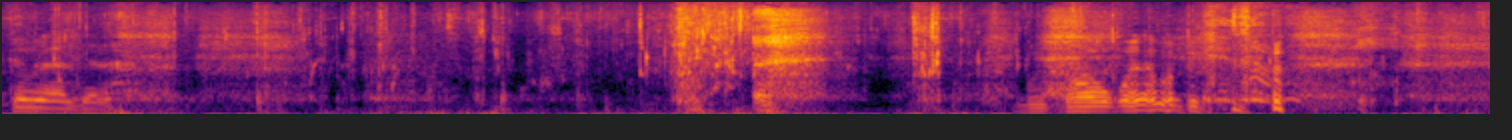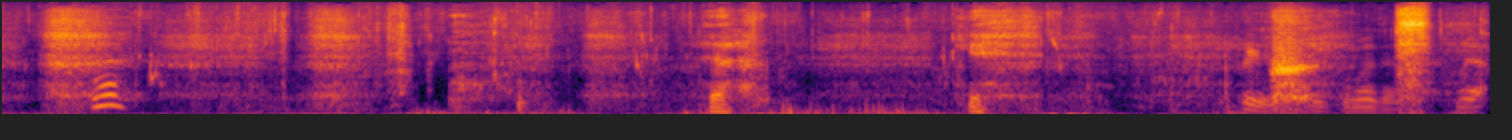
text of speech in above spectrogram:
Ito na dyan. Butuhan ko na mabigay ito. Yan. Okay. Ay, ito dyan. Maya.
